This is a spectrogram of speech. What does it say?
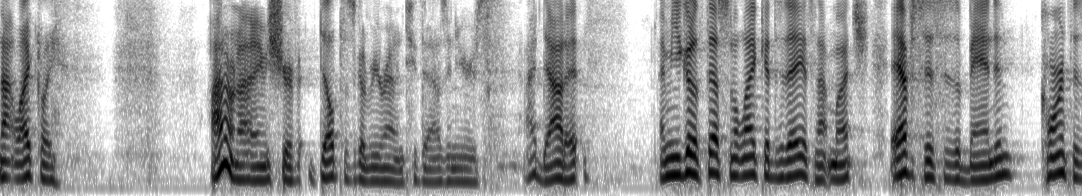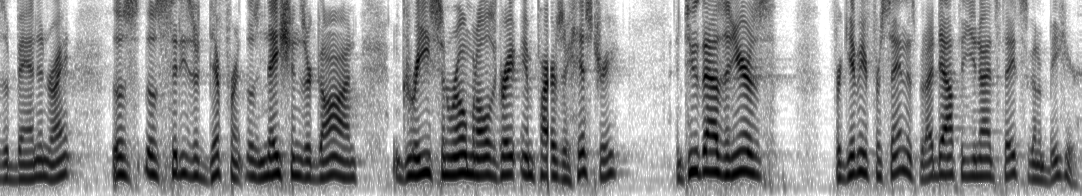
Not likely. I don't know. I'm not even sure if Delta's going to be around in 2,000 years. I doubt it. I mean, you go to Thessalonica today, it's not much. Ephesus is abandoned. Corinth is abandoned, right? Those, those cities are different. Those nations are gone. Greece and Rome and all those great empires are history. In 2,000 years, forgive me for saying this, but I doubt the United States is going to be here.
